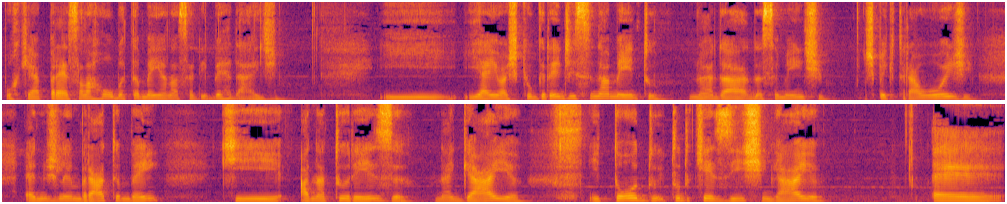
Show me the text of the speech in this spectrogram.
Porque a pressa ela rouba também a nossa liberdade. E, e aí eu acho que o grande ensinamento né, da, da semente espectral hoje é nos lembrar também que a natureza, né, Gaia, e todo, tudo que existe em Gaia é,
